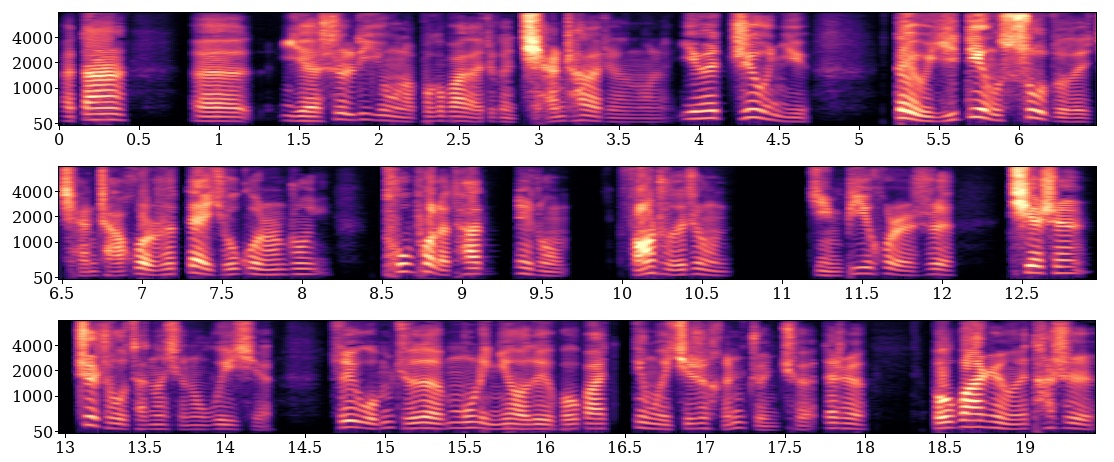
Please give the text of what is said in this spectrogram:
呃，当然，呃，也是利用了博格巴的这个前插的这种能力，因为只有你带有一定速度的前插，或者说带球过程中突破了他那种防守的这种紧逼或者是贴身，这时候才能形成威胁。所以我们觉得穆里尼奥对博格巴定位其实很准确，但是博格巴认为他是，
